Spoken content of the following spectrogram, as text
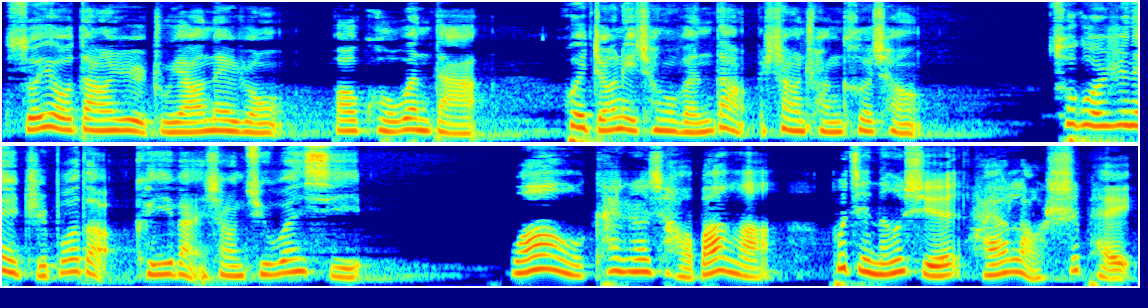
所有当日主要内容，包括问答，会整理成文档上传课程。错过日内直播的，可以晚上去温习。哇哦，看上去好棒啊！不仅能学，还有老师陪，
